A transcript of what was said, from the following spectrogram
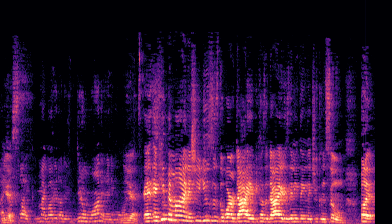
I Yes. just like my body didn't, didn't want it anymore. Yes, and, and keep in mind that she uses the word diet because a diet is anything that you consume. But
